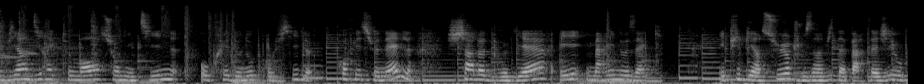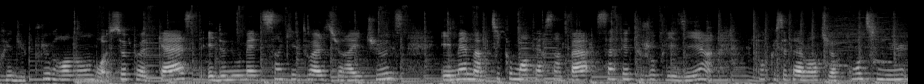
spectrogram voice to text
ou bien directement sur LinkedIn auprès de nos profils professionnels Charlotte Bruguière et Marine Ozac. Et puis bien sûr, je vous invite à partager auprès du plus grand nombre ce podcast et de nous mettre 5 étoiles sur iTunes et même un petit commentaire sympa, ça fait toujours plaisir pour que cette aventure continue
